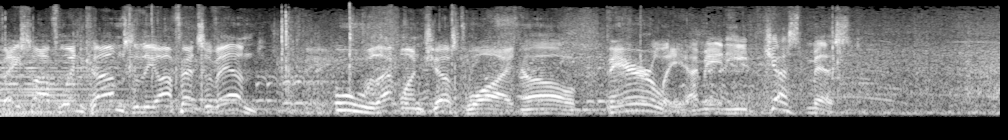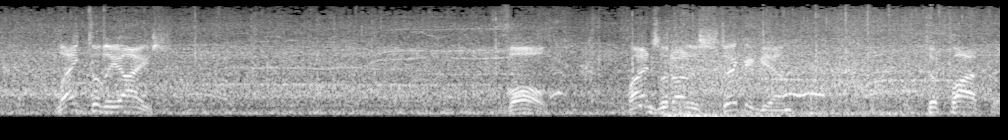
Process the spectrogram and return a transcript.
Face-off win comes to the offensive end. Ooh, that one just wide. Oh, barely. I mean, he just missed. Length of the ice. Vault finds it on his stick again to Potvin.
